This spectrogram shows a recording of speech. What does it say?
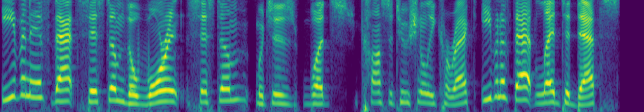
Even if that system, the warrant system, which is what's constitutionally correct, even if that led to deaths,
